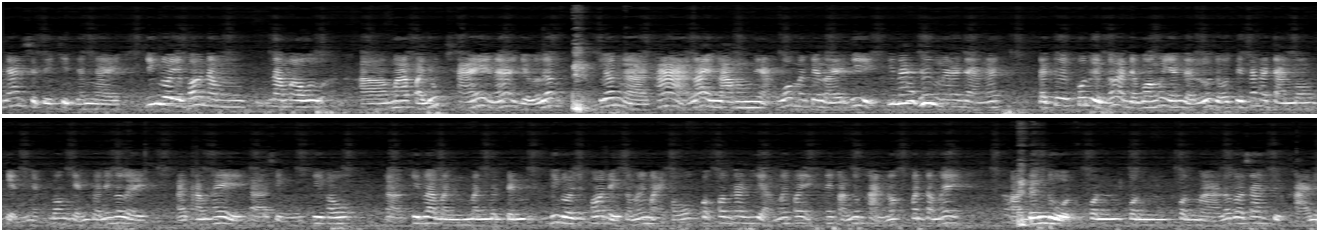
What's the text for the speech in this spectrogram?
างด้านเศรษฐกิจยังไง ยิ่งโดยเฉพาะนำนำเอาอ่ามาประยุกต์ใช้นะเกี่ยวกับเรื่องเรื่องอ่าท่าไล่ลำเนี่ยว่ามันเป็นอะไรที่ที่น่าทึ่งนะอาจารย์นะแต่คือคนอื่นเขาอาจจะมองไม่เห็นแต่รู้สึกว่าคือท่านอาจารย์มองเห็นเนี่ยมองเห็นตัวนี้ก็เลยอ่าทำให้สิ่งที่เขาคิดว่ามันมันมันเป็นยิ่งโดยเฉพาะเด็กสมัยใหม่เขาก็ค่อนข้างที่จะไม่ค่อยให้ความสำคัญเนาะมันทำให้ดึงดูดคนคนคนมาแล้วก็สร้างจุดขายใน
